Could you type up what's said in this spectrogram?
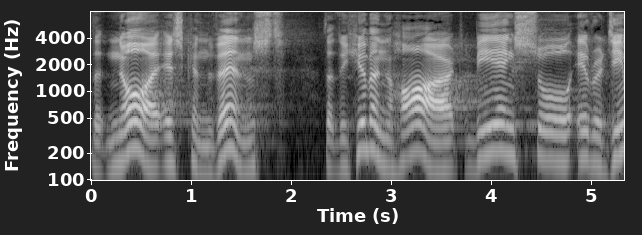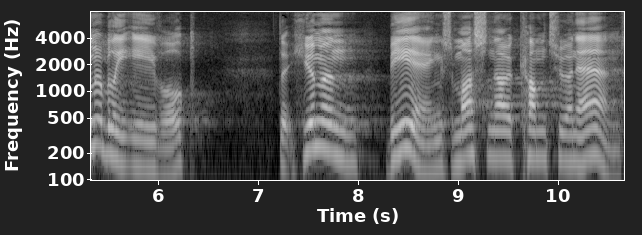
that Noah is convinced that the human heart, being so irredeemably evil, that human beings must now come to an end.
